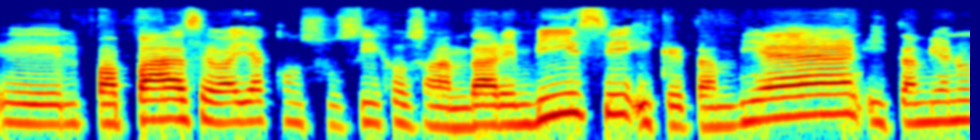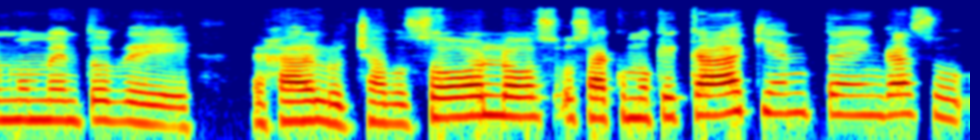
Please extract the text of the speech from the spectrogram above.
el papá se vaya con sus hijos a andar en bici y que también y también un momento de dejar a los chavos solos, o sea, como que cada quien tenga su,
